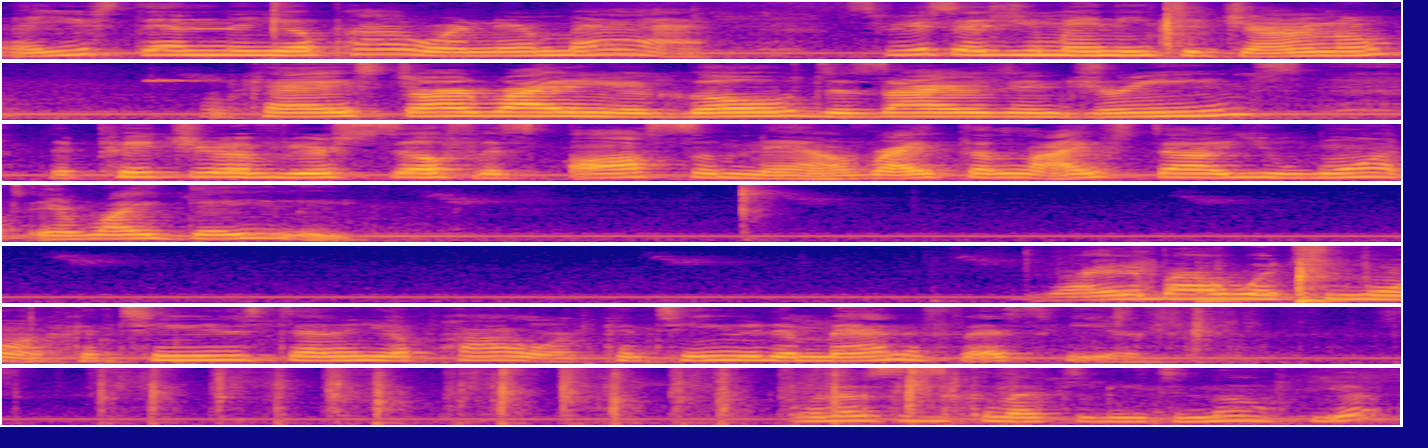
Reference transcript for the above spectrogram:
And you're standing in your power and they're mad. Spirit says you may need to journal. Okay, start writing your goals, desires, and dreams. The picture of yourself is awesome now. Write the lifestyle you want and write daily. Write about what you want. Continue to stand in your power. Continue to manifest here. What else does the collective need to know? Yep.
